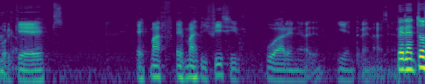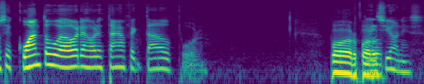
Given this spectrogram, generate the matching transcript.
Porque es, es, más, es más difícil jugar en la arena y entrenar. en la Pero entonces, ¿cuántos jugadores ahora están afectados por Por, por, lesiones?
